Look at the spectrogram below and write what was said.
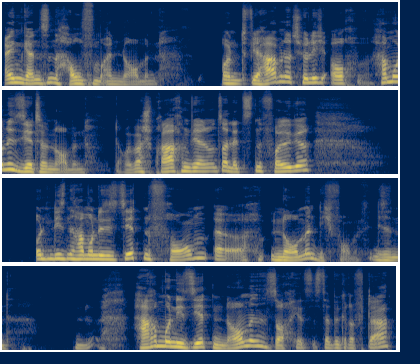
einen ganzen Haufen an Normen. Und wir haben natürlich auch harmonisierte Normen. Darüber sprachen wir in unserer letzten Folge. Und in diesen harmonisierten Form, äh, Normen, nicht Formen, in diesen harmonisierten Normen, so, jetzt ist der Begriff da,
